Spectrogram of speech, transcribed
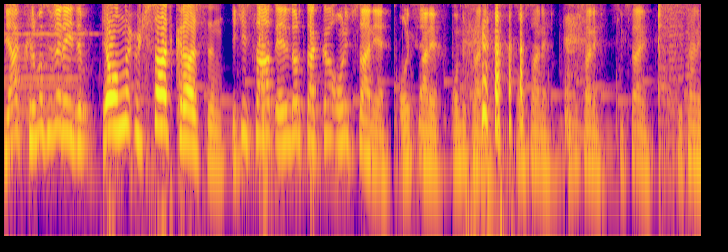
ya kırmak üzereydim. Ya onunla 3 saat kırarsın. 2 saat 54 dakika 13 saniye. 12 saniye. 11 saniye. 10 saniye. 9 saniye. 8 saniye. 7 saniye.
